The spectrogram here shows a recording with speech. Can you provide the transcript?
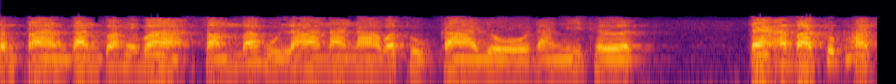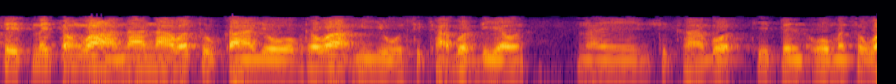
ต่างๆ กันก็ให้ว่าสัมบหุลานานาวัตถุกาโยดังนี้เถิด แต่อบัตทุกขาติดไม่ต้องว่านานาวัตถุกาโย เพราะว่ามีอยู่สิกขาบทเดียวในสิกขาบทที่เป็นโอมัสว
